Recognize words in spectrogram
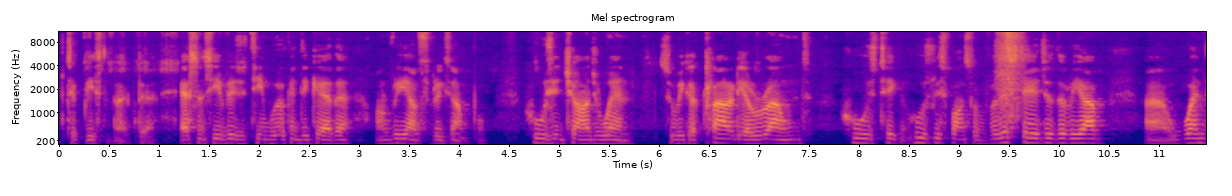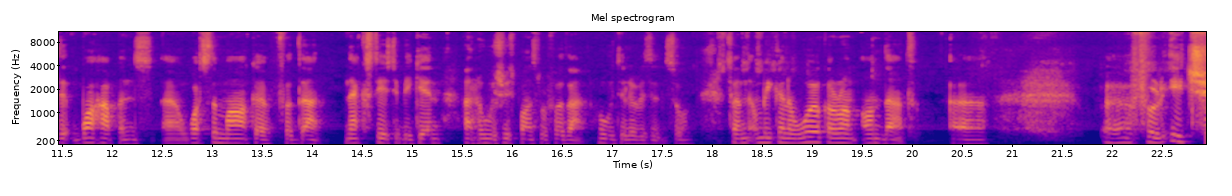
particularly like the S&C visit team working together on rehabs, for example. Who's in charge when? So we got clarity around who's taking, who's responsible for this stage of the rehab, uh, when the, what happens, uh, what's the marker for that next stage to begin, and who is responsible for that, who delivers it, and so on. So and we're going to work around on that uh, uh for each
